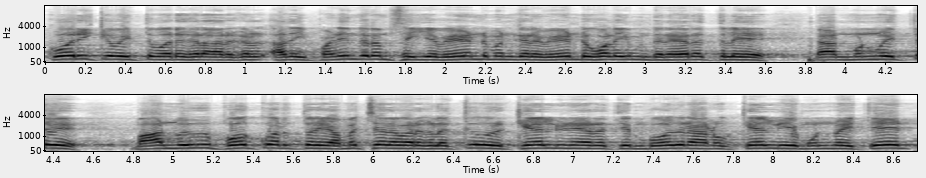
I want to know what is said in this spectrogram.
கோரிக்கை வைத்து வருகிறார்கள். அதை பணிநிரம் செய்ய வேண்டும் என்கிற வேண்டுகோளையும் இந்த நேரத்திலே நான் முன்வைத்து மாண்புமிகு போக்குவரத்துறை அமைச்சர் அவர்களுக்கு ஒரு கேள்வி நேரத்தின் போது நான் கேள்வியை முன்வைத்தேன்.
